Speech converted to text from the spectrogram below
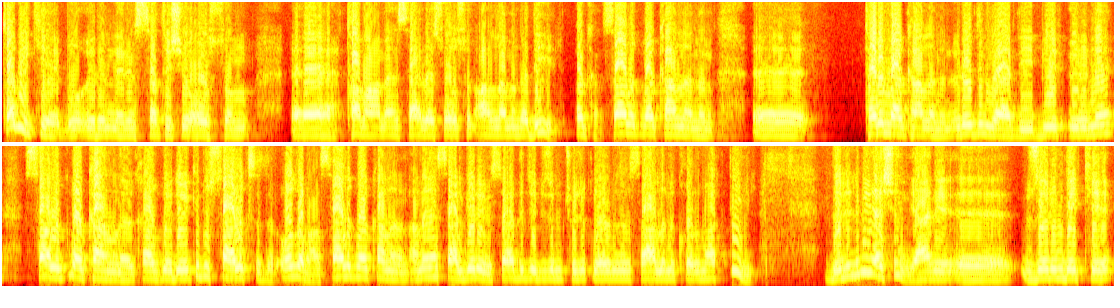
Tabii ki bu ürünlerin satışı olsun, e, tamamen serbest olsun anlamında değil. Bakın Sağlık Bakanlığı'nın e, Tarım Bakanlığı'nın üretim verdiği bir ürüne Sağlık Bakanlığı kalkıyor diyor ki bu sağlıksızdır. O zaman Sağlık Bakanlığı'nın anayasal görevi sadece bizim çocuklarımızın sağlığını korumak değil. Belirli bir yaşın yani e, üzerindeki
